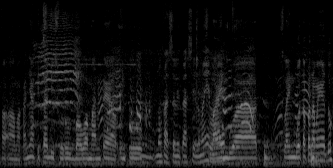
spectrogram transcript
uh, uh, makanya kita disuruh bawa mantel untuk Hmm, memfasilitasi lumayan selain lumayan. buat selain buat apa namanya tuh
